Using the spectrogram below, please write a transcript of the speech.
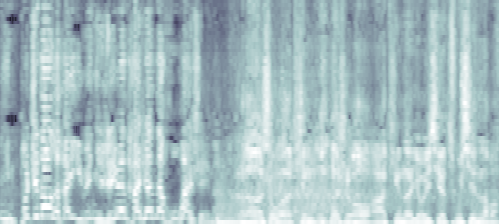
你不知道的，还以为你人猿泰山在呼唤谁呢？可能是我听歌的时候啊，听的有一些粗心了吧。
